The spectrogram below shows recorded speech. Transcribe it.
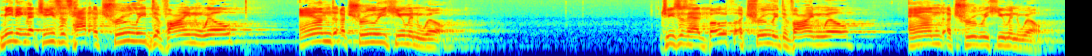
Meaning that Jesus had a truly divine will and a truly human will. Jesus had both a truly divine will and a truly human will.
